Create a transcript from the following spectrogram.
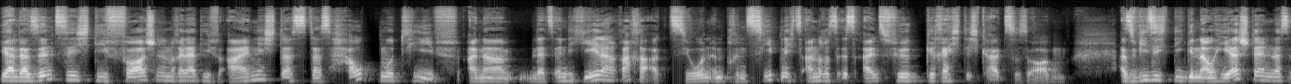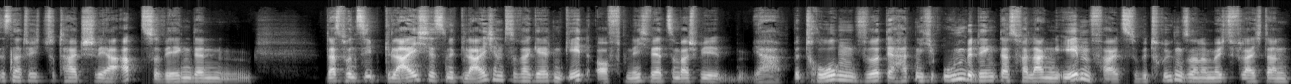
Ja, da sind sich die Forschenden relativ einig, dass das Hauptmotiv einer letztendlich jeder Racheaktion im Prinzip nichts anderes ist, als für Gerechtigkeit zu sorgen. Also wie sich die genau herstellen, das ist natürlich total schwer abzuwägen, denn das Prinzip Gleiches mit Gleichem zu vergelten geht oft nicht. Wer zum Beispiel ja betrogen wird, der hat nicht unbedingt das Verlangen ebenfalls zu betrügen, sondern möchte vielleicht dann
